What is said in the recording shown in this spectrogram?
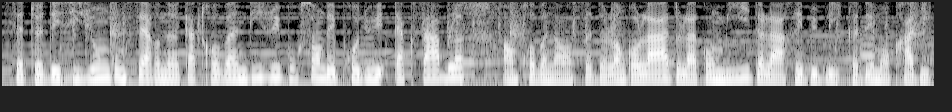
Cette décision concerne 98% des produits taxables en provenance de l'Angola, de la Gambie, de la République démocratique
